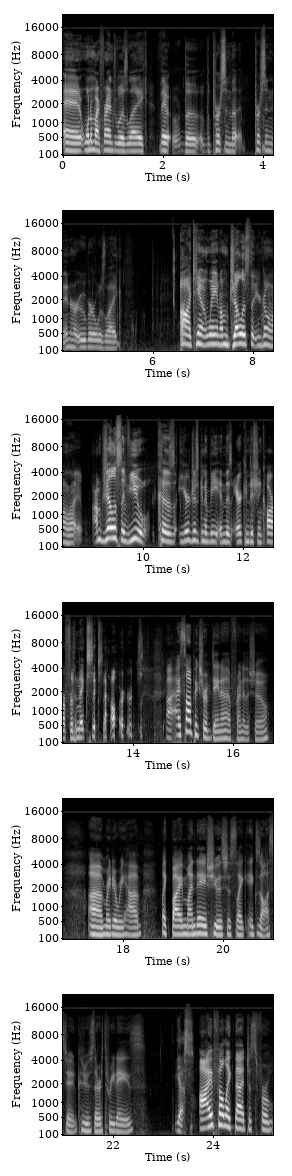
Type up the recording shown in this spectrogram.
And one of my friends was like the the the person the person in her Uber was like oh, I can't wait. I'm jealous that you're going. I'm like, I'm jealous of you because you're just going to be in this air conditioned car for the next six hours. Uh, I saw a picture of Dana, a friend of the show, um, Radio Rehab. Like by Monday, she was just like exhausted because she was there three days. Yes. I felt like that just for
